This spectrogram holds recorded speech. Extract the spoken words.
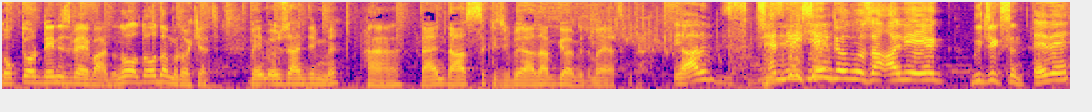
Doktor Deniz Bey vardı. Ne oldu o da mı roket? Benim özendiğim mi? Ha. Ben daha sıkıcı bir adam görmedim hayatımda. Ya abi Sen dizideki- ne seyrediyordun o zaman Aliye'ye gıcıksın. Evet.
